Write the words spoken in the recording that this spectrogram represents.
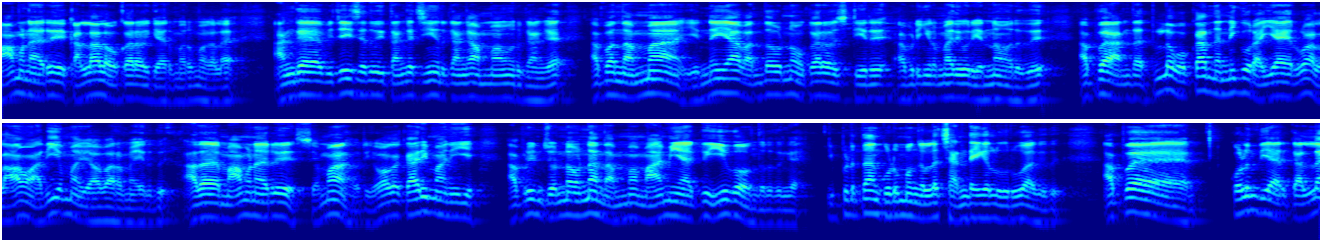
மாமனார் கல்லால் உட்கார வைக்கார் மருமகளை. அங்கே விஜய் சேதுபதி தங்கச்சியும் இருக்காங்க அம்மாவும் இருக்காங்க. அப்போ அந்த அம்மா என்னையா வந்த உடனே உட்கார வச்சிட்டீரு? அப்படிங்கிற மாதிரி ஒரு எண்ணம் வருது. அப்போ அந்த பிள்ளை உட்காந்த அன்னைக்கு ஒரு 5000 ரூபா லாபம் அதிகமாக வியாபாரம் ஆயிடுது அதை மாமனார் செம்மா ஒரு யோகக்காரிம்மா நீ அப்படின்னு சொன்ன உடனே அந்த அம்மா மாமியாருக்கு ஈகோ வந்துடுதுங்க இப்படி தான் குடும்பங்களில் சண்டைகள் உருவாகுது. அப்போ கொழுந்தியா இருக்கால்ல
